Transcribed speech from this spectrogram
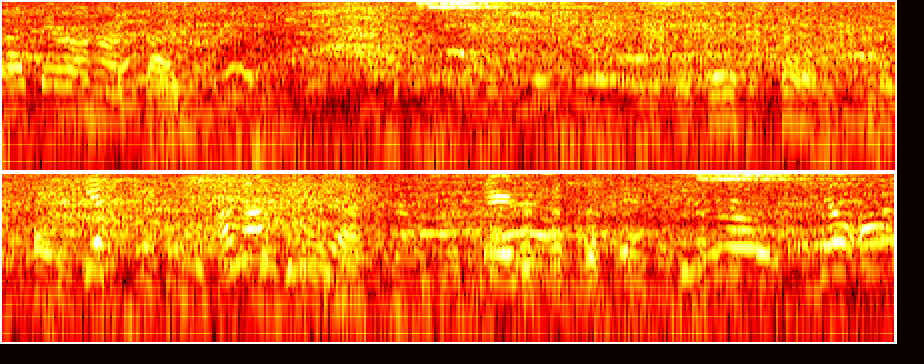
out there on our side. Yeah, I'm not kidding you. There's, there's two girls. They'll all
